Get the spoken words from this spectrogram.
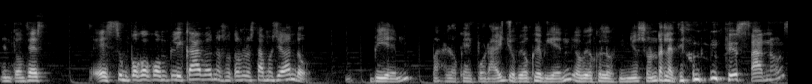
Entonces, es un poco complicado, nosotros lo estamos llevando bien, para lo que hay por ahí, yo veo que bien, yo veo que los niños son relativamente sanos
